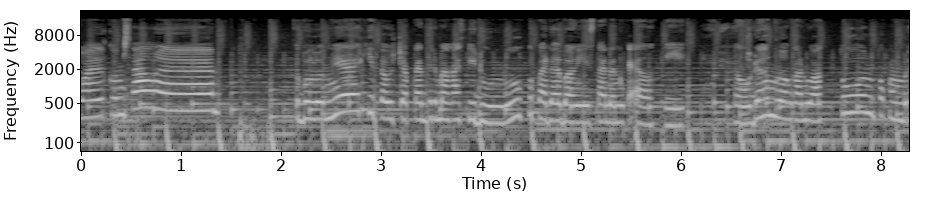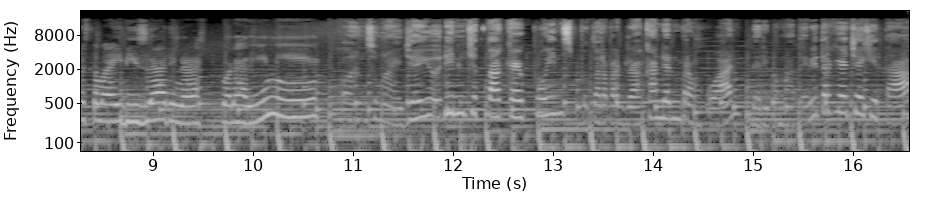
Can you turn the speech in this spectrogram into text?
Waalaikumsalam. Sebelumnya kita ucapkan terima kasih dulu kepada Bang Isan dan Elvi yang udah meluangkan waktu untuk membersamai Diza di narasi hari ini. Langsung aja yuk Din kita kepoin seputar pergerakan dan perempuan dari pemateri terkece kita,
